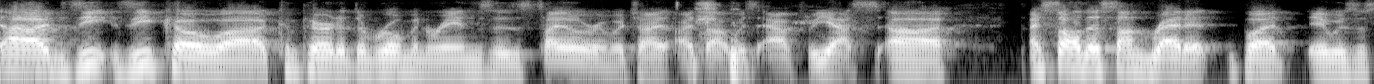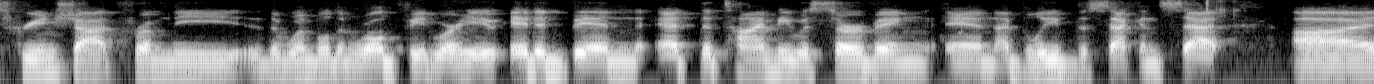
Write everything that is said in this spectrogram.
Uh, Z- Zico uh, compared it to Roman Reigns' title reign, which I, I thought was absolutely yes. Uh, I saw this on Reddit, but it was a screenshot from the the Wimbledon World feed where he it had been at the time he was serving, and I believe the second set, uh,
